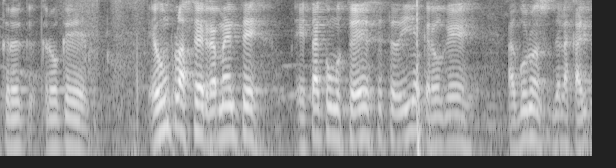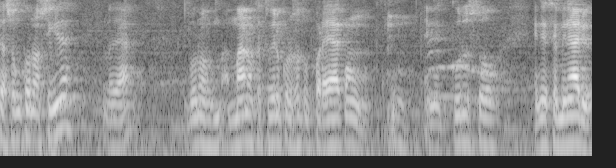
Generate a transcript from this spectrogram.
Que- creo que es un placer realmente estar con ustedes este día. Creo que algunas de las caritas son conocidas, ¿verdad? Algunos hermanos que estuvieron con nosotros por allá con, en el curso, en el seminario.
